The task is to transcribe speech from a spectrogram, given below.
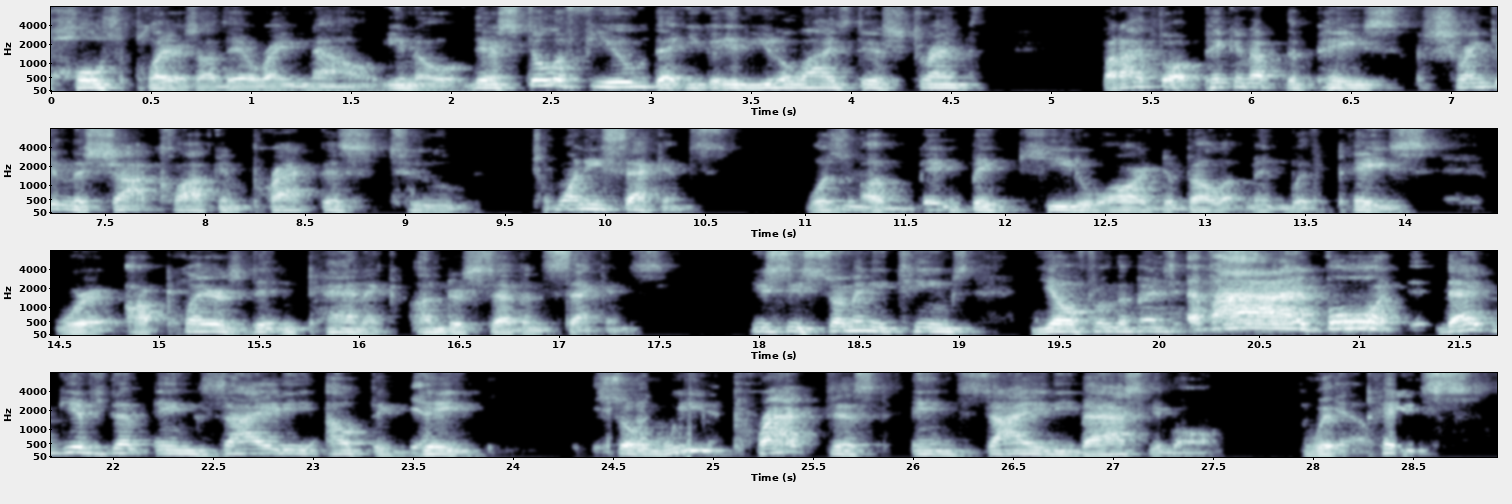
post players are there right now? You know, there's still a few that you could utilize their strength, but I thought picking up the pace, shrinking the shot clock in practice to 20 seconds was mm-hmm. a big, big key to our development with pace, where our players didn't panic under seven seconds. You see so many teams yell from the bench, five, four. That gives them anxiety out the yeah. gate. So we practiced anxiety basketball with yeah. pace,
